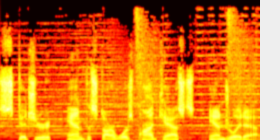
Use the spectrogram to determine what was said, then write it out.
Stitcher, and the Star Wars Podcasts Android app.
